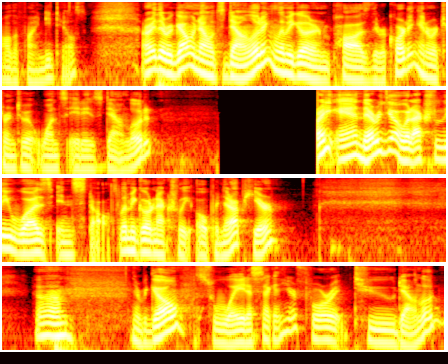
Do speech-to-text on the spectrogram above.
all the fine details. All right, there we go. Now it's downloading. Let me go ahead and pause the recording and return to it once it is downloaded. All right, and there we go. It actually was installed. Let me go and actually open it up here. Um, there we go. Let's wait a second here for it to download.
